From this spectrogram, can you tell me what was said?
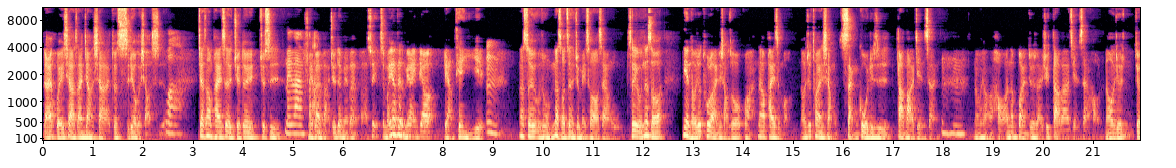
来回下山这样下来都十六个小时，哇，加上拍摄，绝对就是没办法没办法，绝对没办法。所以怎么样再怎么样，一定要两天一夜。嗯那所以我说，我们那时候真的就没抽到三五，所以我那时候念头就突然就想说，哇，那要拍什么？然后就突然想闪过就是大坝尖山，嗯然后我想说，好啊，那不然就来去大坝尖山好了。然后就就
